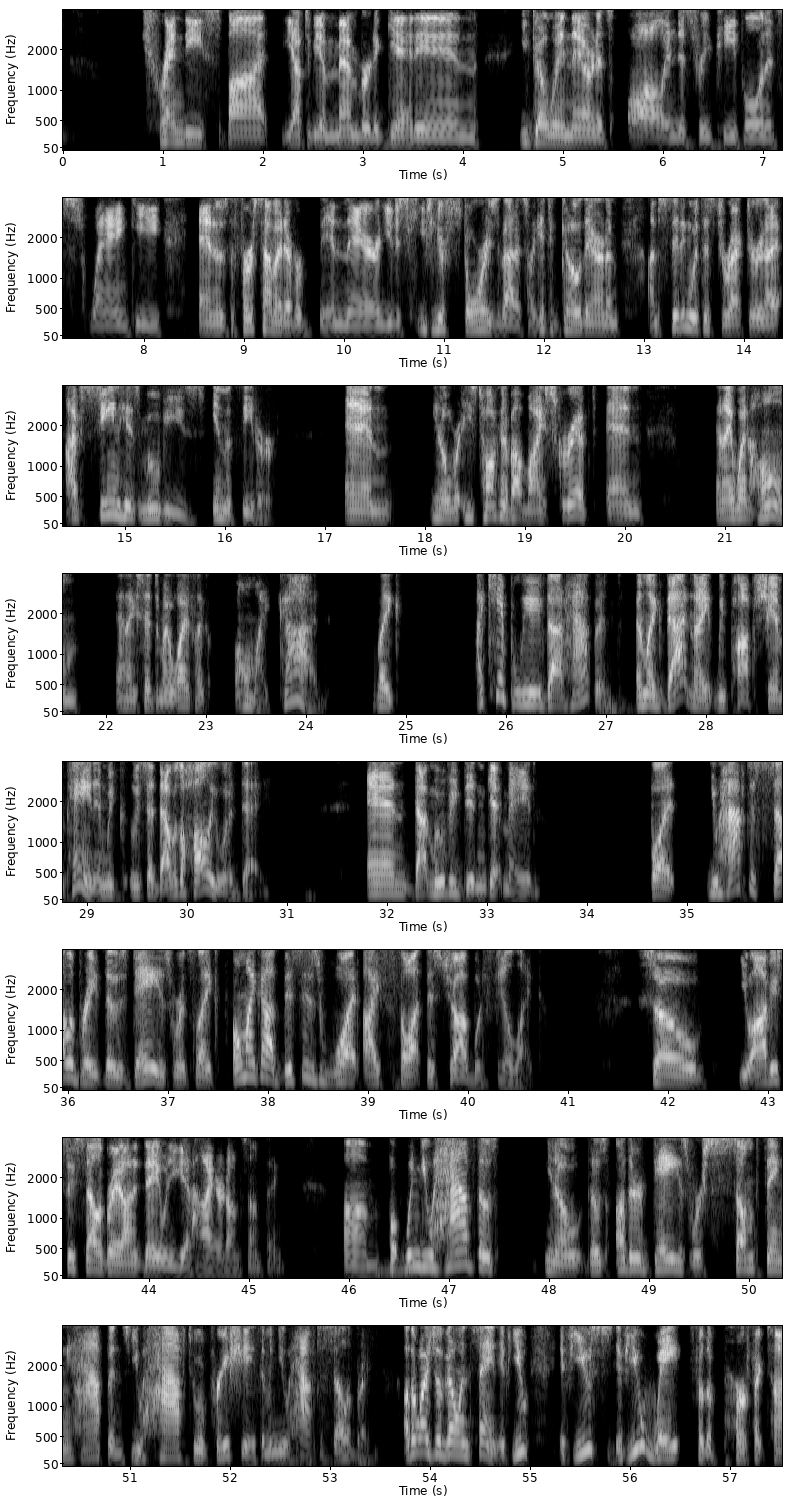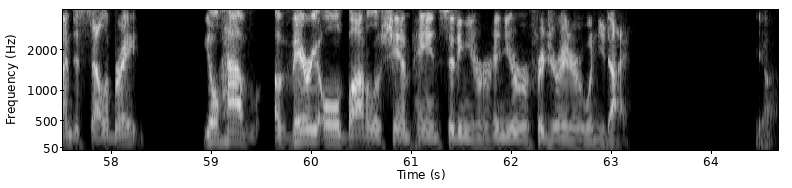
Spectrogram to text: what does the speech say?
trendy spot. You have to be a member to get in. You go in there and it's all industry people and it's swanky. And it was the first time I'd ever been there and you just you hear stories about it. So I get to go there and I'm I'm sitting with this director and I, I've seen his movies in the theater. And you know he's talking about my script and and I went home and I said to my wife like oh my God, like, I can't believe that happened. And like that night, we popped champagne and we, we said that was a Hollywood day. And that movie didn't get made. But you have to celebrate those days where it's like, oh my God, this is what I thought this job would feel like. So you obviously celebrate on a day when you get hired on something. Um, but when you have those, you know, those other days where something happens, you have to appreciate them and you have to celebrate. Otherwise, you'll go insane. If you if you if you wait for the perfect time to celebrate, you'll have a very old bottle of champagne sitting your in your refrigerator when you die. Yeah.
